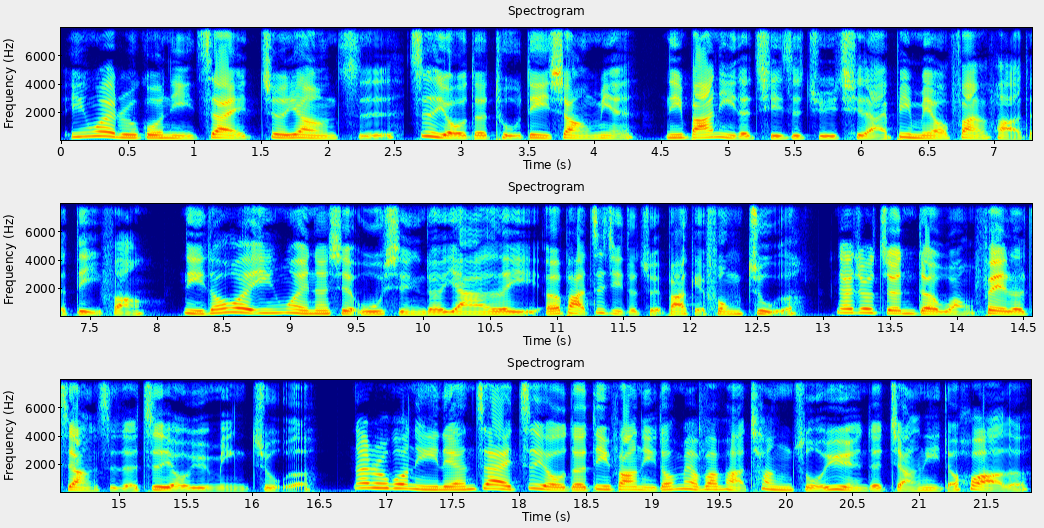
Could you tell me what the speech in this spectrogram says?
因为如果你在这样子自由的土地上面，你把你的旗子举起来，并没有犯法的地方，你都会因为那些无形的压力而把自己的嘴巴给封住了，那就真的枉费了这样子的自由与民主了。那如果你连在自由的地方，你都没有办法畅所欲言的讲你的话了，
